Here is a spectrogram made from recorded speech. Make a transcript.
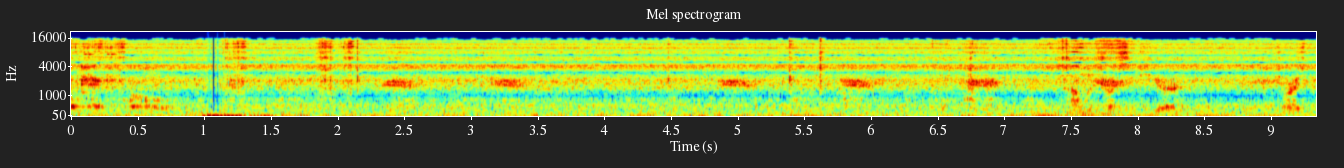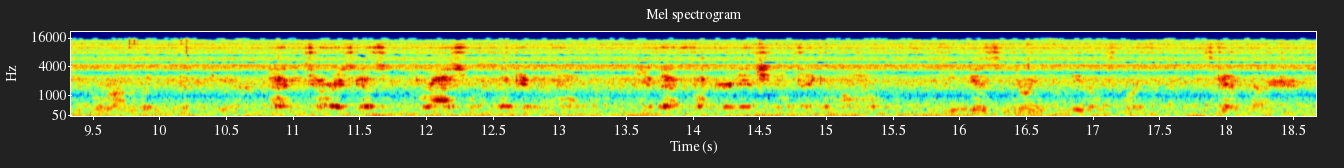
Okay, we're cool. Comments are secure. Torres people are on the way to pick up the gear. Pakatari's got some brass ones. I'll give him that. Give that fucker an inch and he'll take a mile. If you can get us some urine from Lito, it's worth it. Let's get it done.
